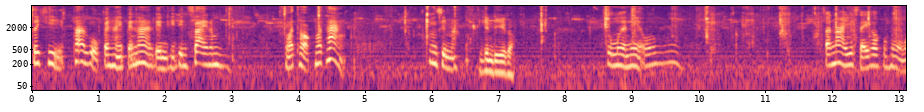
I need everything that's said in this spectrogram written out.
ตะกี้พาลูกไปให้ไปหน้าเด่นขี้ดินทรายน้ำหัวถอกมาทางนี่สิมายินดีต่อตัวมือนี่โอ้ตาหน้าอยู่ใสเขาก็หัว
